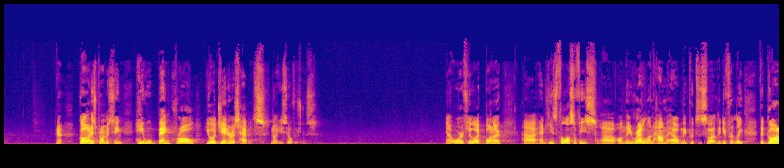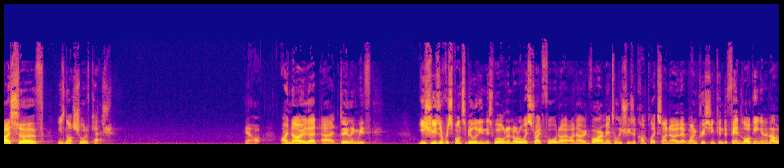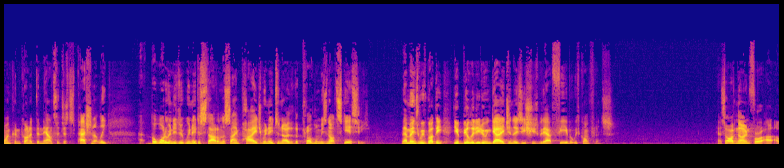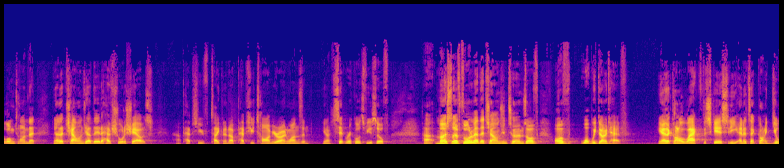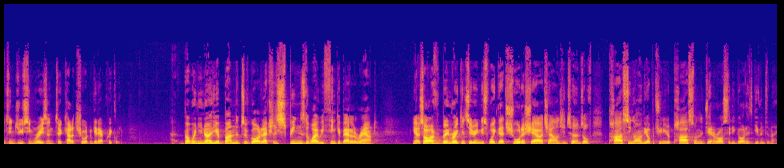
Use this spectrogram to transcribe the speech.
Now, God is promising He will bankroll your generous habits, not your selfishness. or if you like Bono, uh, and his philosophies. Uh, on the Rattle and Hum album, he puts it slightly differently. The God I serve is not short of cash. Now, I know that uh, dealing with issues of responsibility in this world are not always straightforward. I, I, know environmental issues are complex. I know that one Christian can defend logging and another one can kind of denounce it just as passionately. But what do we need to do? We need to start on the same page. We need to know that the problem is not scarcity. That means we've got the, the ability to engage in these issues without fear but with confidence. so I've known for a, a, long time that, you know, that challenge out there to have shorter showers. Uh, perhaps you've taken it up, perhaps you time your own ones and you know, set records for yourself. Uh, mostly I've thought about that challenge in terms of, of what we don't have. You know, that kind of lack, the scarcity, and it's that kind of guilt inducing reason to cut it short and get out quickly. But when you know the abundance of God, it actually spins the way we think about it around. You know, so I've been reconsidering this week that shorter shower challenge in terms of passing on the opportunity to pass on the generosity God has given to me.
